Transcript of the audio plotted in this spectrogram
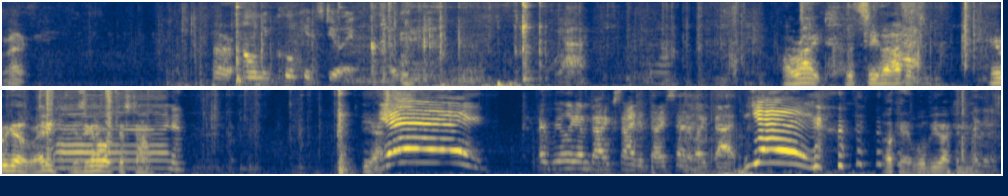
All right. Or only cool kids do it. yeah. All right. Let's see what happens. Here we go. Ready? Is it gonna work this time? Yes. Yay! I really am that excited that I said it like that. Yay! Okay, we'll be back in a minute.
